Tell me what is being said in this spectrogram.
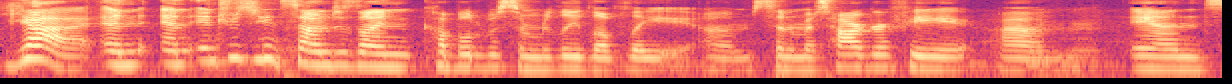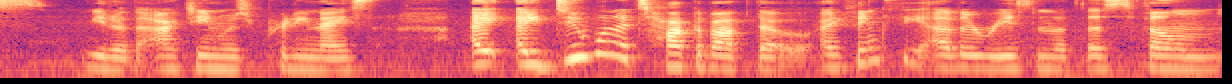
Yeah, and and interesting sound design coupled with some really lovely um, cinematography, um, Mhm. and you know the acting was pretty nice. I I do want to talk about though. I think the other reason that this film,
